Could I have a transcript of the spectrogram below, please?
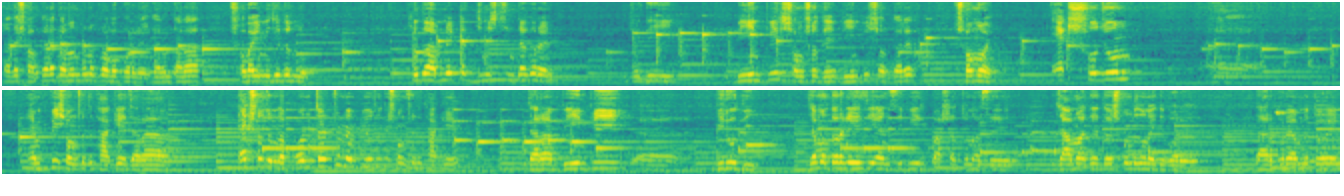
তাদের সরকারে তেমন কোনো প্রভাব পড়ে নাই, কারণ তারা সবাই নিজেদের লোক। কিন্তু আপনি একটা জিনিস চিন্তা করেন, যদি বিএনপির সংসদে বিএনপির সরকারের সময় একশো জন এমপি সংসদে থাকে, যারা একশো জন না, পঞ্চাশ জন এমপিও যদি সংসদে থাকে, যারা বিএনপি বিরোধী, যেমন ধরেন এই যে এনসিপির পাঁচ সাতজন আছে জামাতের দশ পনেরো জন আইতে পারে, তারপরে আপনি ধরেন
